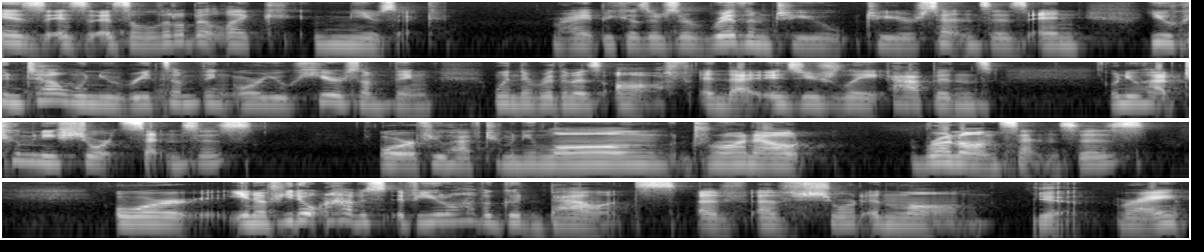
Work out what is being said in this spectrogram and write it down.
is, is, is a little bit like music, right? Because there's a rhythm to you, to your sentences, and you can tell when you read something or you hear something when the rhythm is off. And that is usually happens when you have too many short sentences or if you have too many long, drawn out, run on sentences or you know if you don't have a, if you don't have a good balance of, of short and long Yeah. right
